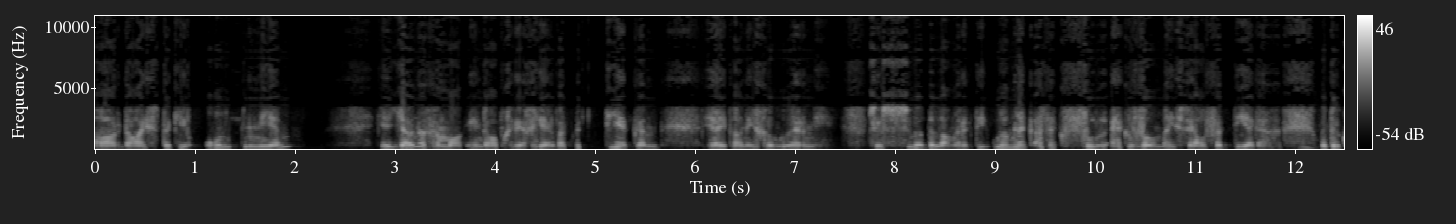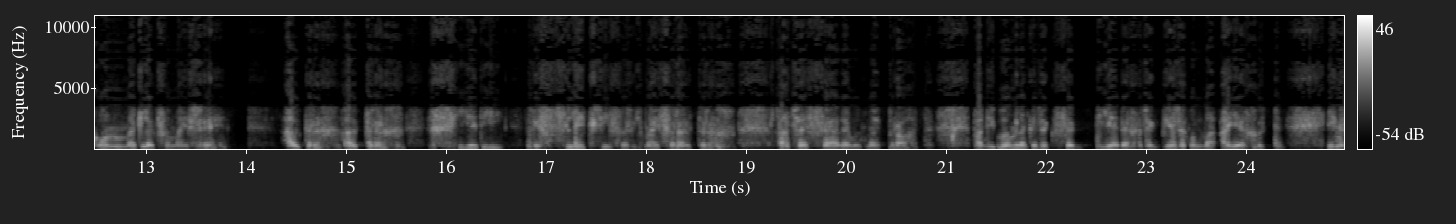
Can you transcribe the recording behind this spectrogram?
haar daai stukkie ontneem jy joune gemaak en daarop gereageer wat beteken jy het haar nie gehoor nie so so belangrik die oomblik as ek voel ek wil myself verdedig moet ek onmiddellik vir my sê hou terug, hou terug, gee die refleksie vir my vrou terug. Laat sy verder met my praat. Want die oomblik as ek verdedig, as ek besig met my eie goed en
